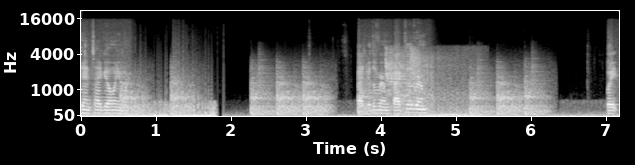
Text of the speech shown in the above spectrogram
Can't I go anymore? Back to the room, back to the room. Wait.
